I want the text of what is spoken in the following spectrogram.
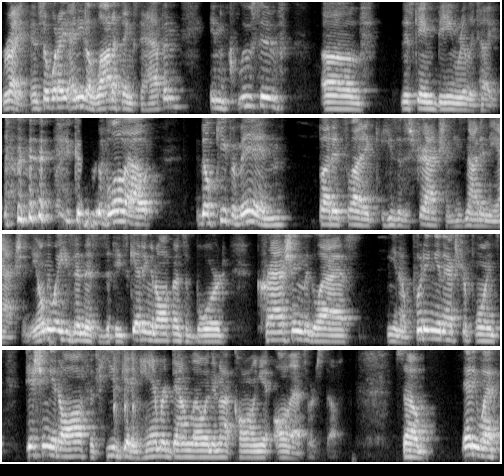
Right. And so, what I, I need a lot of things to happen, inclusive of this game being really tight. Because the blowout, they'll keep him in, but it's like he's a distraction. He's not in the action. The only way he's in this is if he's getting an offensive board, crashing the glass, you know, putting in extra points, dishing it off if he's getting hammered down low and they're not calling it, all that sort of stuff. So anyway,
